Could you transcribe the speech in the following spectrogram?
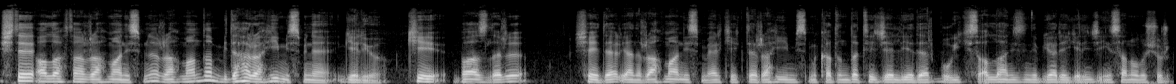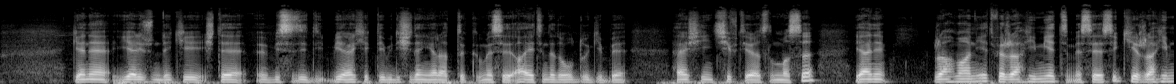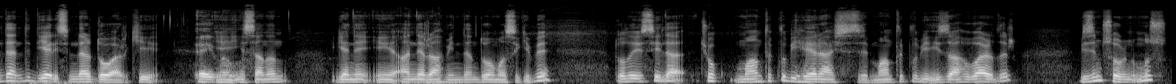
İşte Allah'tan Rahman ismine, Rahman'dan bir daha Rahim ismine geliyor. Ki bazıları şey der yani Rahman ismi erkekte, Rahim ismi kadında tecelli eder. Bu ikisi Allah'ın izniyle bir araya gelince insan oluşur. Gene yeryüzündeki işte e, biz sizi bir erkekle bir dişiden yarattık. Mesela ayetinde de olduğu gibi her şeyin çift yaratılması. Yani Rahmaniyet ve Rahimiyet meselesi ki Rahim'den de diğer isimler doğar ki e, Eyvallah. insanın gene e, anne rahminden doğması gibi. Dolayısıyla çok mantıklı bir hiyerarşisi, mantıklı bir izahı vardır. Bizim sorunumuz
